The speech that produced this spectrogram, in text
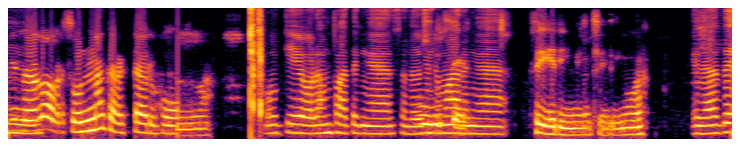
இருந்தாலும் அவர் சொன்னா கரெக்டா இருக்கும். ஓகே உடம்பு பாத்துங்க சந்தோஷமா இருங்க. சரிங்க சரிங்கம்மா. ஏதாவது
